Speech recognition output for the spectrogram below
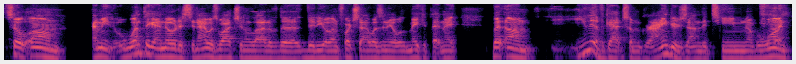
So, um, I mean, one thing I noticed, and I was watching a lot of the video. Unfortunately, I wasn't able to make it that night. But um, you have got some grinders on the team. Number one,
